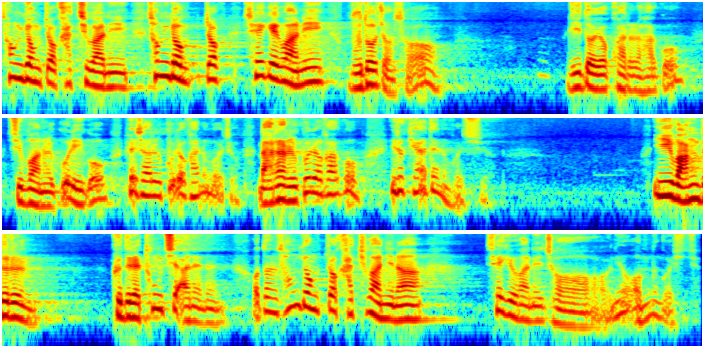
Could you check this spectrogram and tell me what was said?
성경적 가치관이 성경적 세계관이 묻어져서 리더 역할을 하고 집안을 꾸리고 회사를 꾸려가는 거죠. 나라를 꾸려가고 이렇게 해야 되는 거죠. 이 왕들은 그들의 통치 안에는 어떤 성경적 가치관이나 세계관이 전혀 없는 것이죠.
